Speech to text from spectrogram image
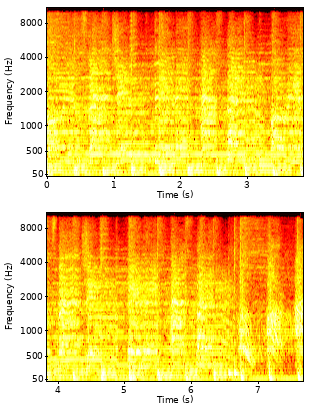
Orioles magic, feel it happen. Orioles magic, feel it happen. O-R-I-O-L-E-S.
